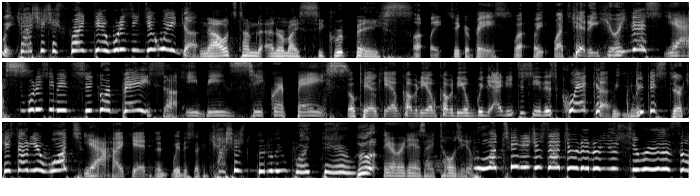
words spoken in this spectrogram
wait, Cash is just right there. What is he doing? Now it's time to enter my secret base. Uh, wait, secret base. What? Wait, what? Kid, are you hearing this? Yes. What does he mean, secret base? Uh, He means secret base. Okay, okay, I'm coming to you. I'm coming to you. Wait, I need to see this quick. Wait, you made this staircase down here? What? Yeah. Hi, kid. And wait a second. Cash is literally right there. There it is, I told you. What? Did he just enter it? Are you serious?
